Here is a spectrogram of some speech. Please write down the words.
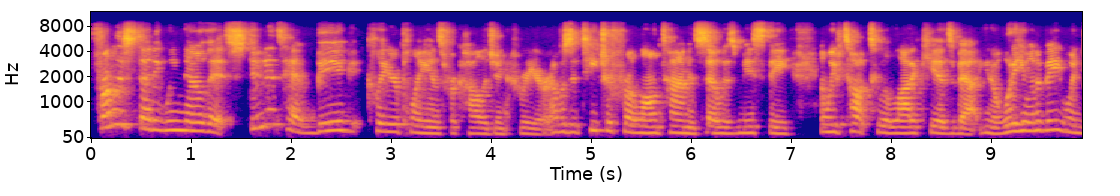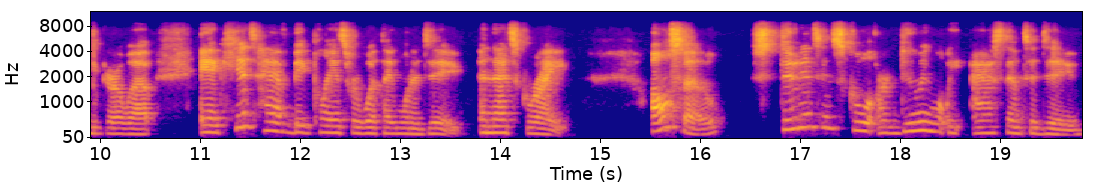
From the study we know that students have big clear plans for college and career. I was a teacher for a long time and so is misty and we've talked to a lot of kids about you know what do you want to be when you grow up? And kids have big plans for what they want to do and that's great. Also students in school are doing what we ask them to do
